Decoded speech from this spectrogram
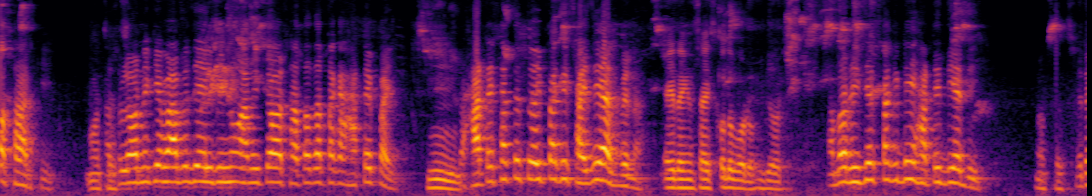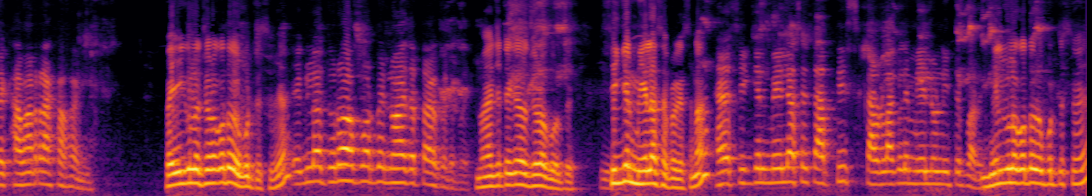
কথা আর কি। আচ্ছা আসলে অনেকে ভাবে যে এলবিনো আমি তো সাত হাজার টাকা হাটে পাই। হাটের সাথে তো এই পাখি সাইজে আসবে না। এই দেখেন সাইজ কত বড় আমরা রিজেক্ট পাখিটাই হাটে দিয়ে দিই। আচ্ছা আচ্ছা। এটা খামার রাখা হয় না ভাই এইগুলো জোড়া কত করে পড়তেছে ভাই এগুলো জোড়া পড়বে নয় হাজার টাকা করে ভাই নয় হাজার টাকা জোড়া পড়বে। সিঙ্গেল মেল আছে আপনার কাছে না? হ্যাঁ সিঙ্গেল মেল আছে চার পিস কারও লাগলে মেলও নিতে পারে। মেলগুলো কত করে পড়তেছে ভাই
